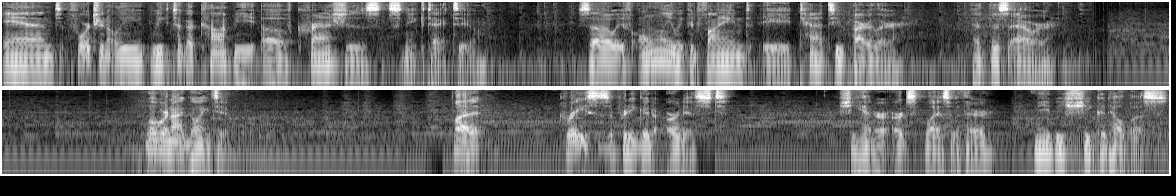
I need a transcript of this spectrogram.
And fortunately, we took a copy of Crash's snake tattoo. So, if only we could find a tattoo parlor at this hour. Well, we're not going to. But Grace is a pretty good artist. She had her art supplies with her. Maybe she could help us.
